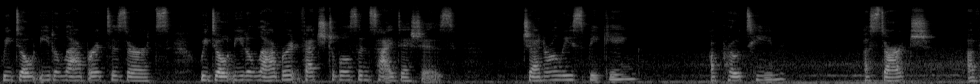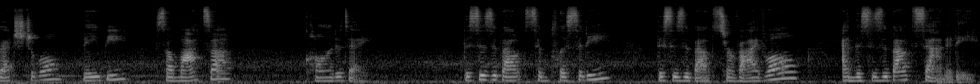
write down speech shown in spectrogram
We don't need elaborate desserts. We don't need elaborate vegetables and side dishes. Generally speaking, a protein, a starch, a vegetable, maybe some matzah, call it a day. This is about simplicity, this is about survival, and this is about sanity.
